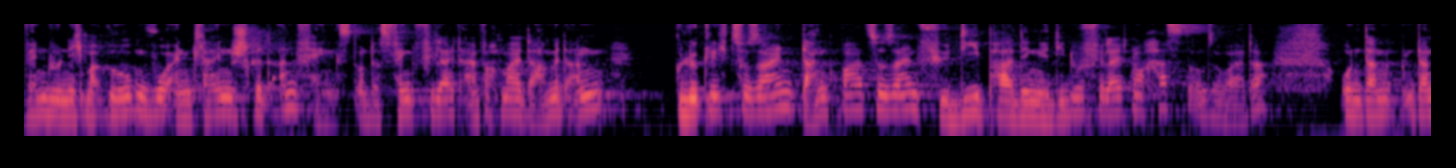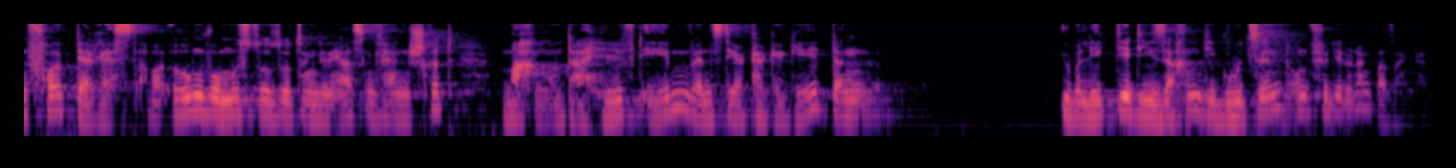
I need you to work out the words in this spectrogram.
wenn du nicht mal irgendwo einen kleinen Schritt anfängst. Und das fängt vielleicht einfach mal damit an, glücklich zu sein, dankbar zu sein für die paar Dinge, die du vielleicht noch hast und so weiter. Und dann, dann folgt der Rest. Aber irgendwo musst du sozusagen den ersten kleinen Schritt machen. Und da hilft eben, wenn es dir kacke geht, dann überleg dir die Sachen, die gut sind und für die du dankbar sein kannst.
